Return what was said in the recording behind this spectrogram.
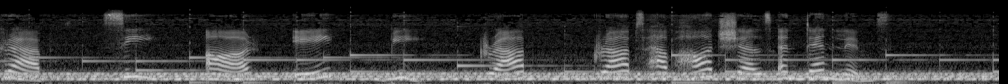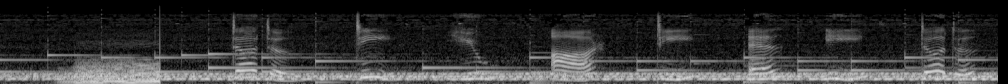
Crab. C R A B. Crab. Crabs have hard shells and ten limbs. Turtle. T U R T L E. Turtle.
